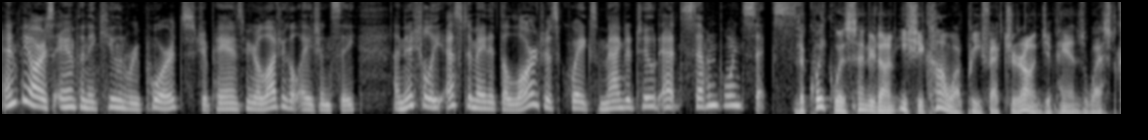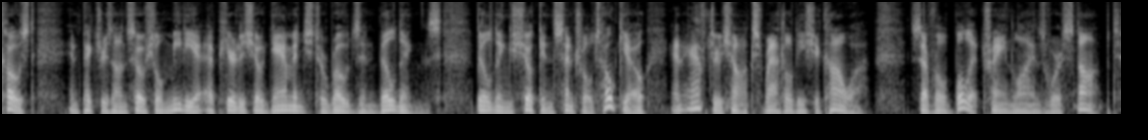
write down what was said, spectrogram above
NPR's Anthony Kuhn reports Japan's meteorological agency initially estimated the largest quake's magnitude at 7.6. The quake was centered on Ishikawa Prefecture on Japan's west coast, and pictures on social media appear to show damage to roads and buildings. Buildings shook in central Tokyo, and aftershocks rattled Ishikawa. Several bullet train lines were stopped.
